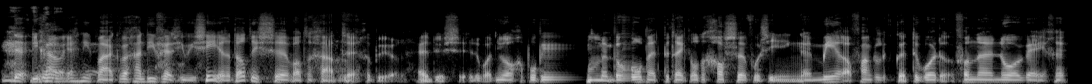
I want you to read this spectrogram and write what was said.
Nee, die gaan we echt niet maken. We gaan diversificeren. Dat is uh, wat er gaat uh, gebeuren. He, dus er wordt nu al geprobeerd om bijvoorbeeld met betrekking tot de gasvoorziening uh, meer afhankelijk te worden van Noorwegen,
